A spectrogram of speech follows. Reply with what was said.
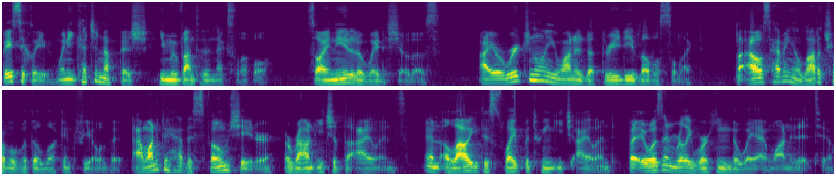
Basically, when you catch enough fish, you move on to the next level, so I needed a way to show those. I originally wanted a 3D level select, but I was having a lot of trouble with the look and feel of it. I wanted to have this foam shader around each of the islands and allow you to swipe between each island, but it wasn't really working the way I wanted it to.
